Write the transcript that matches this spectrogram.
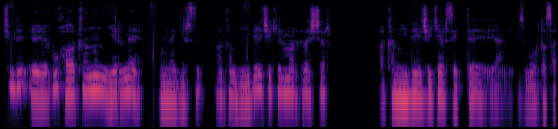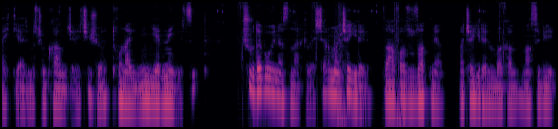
Şimdi e, bu Hakan'ın yerine oyuna girsin. Hakan'ı 7'ye çekelim arkadaşlar. Hakan'ı 7'ye çekersek de yani bizim orta saha ihtiyacımız çok kalmayacağı için şöyle Tonali'nin yerine girsin. Şurada bir oynasın arkadaşlar. Maça girelim. Daha fazla uzatmayalım. Maça girelim bakalım nasıl bir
